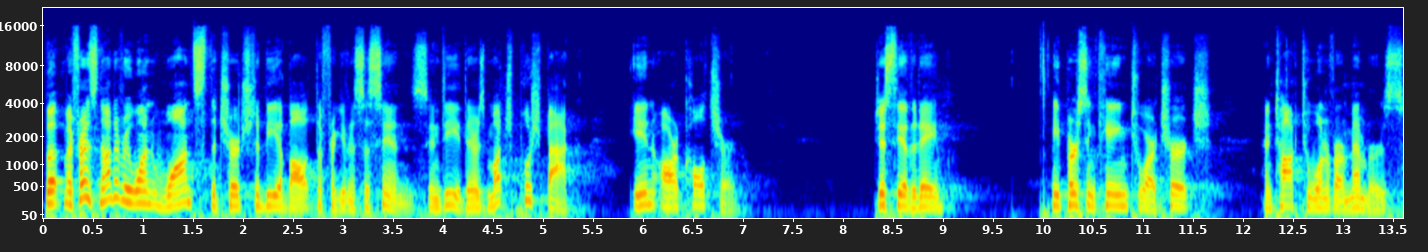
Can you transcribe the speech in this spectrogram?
But, my friends, not everyone wants the church to be about the forgiveness of sins. Indeed, there's much pushback in our culture. Just the other day, a person came to our church and talked to one of our members.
